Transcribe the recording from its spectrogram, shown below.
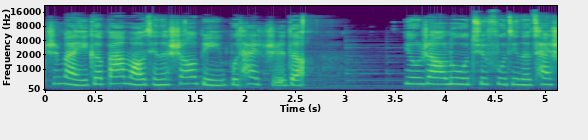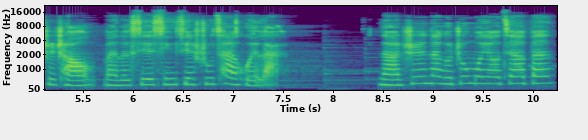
只买一个八毛钱的烧饼不太值得。又绕路去附近的菜市场买了些新鲜蔬菜回来，哪知那个周末要加班，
